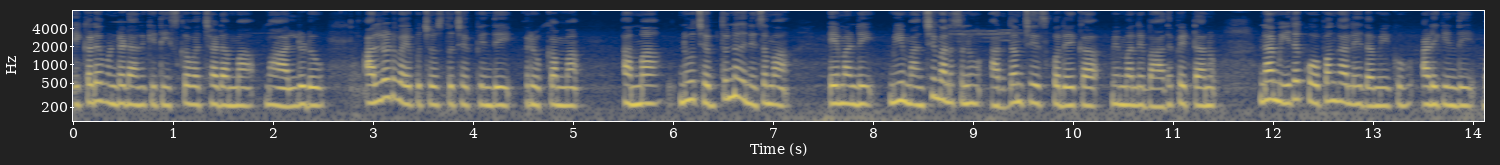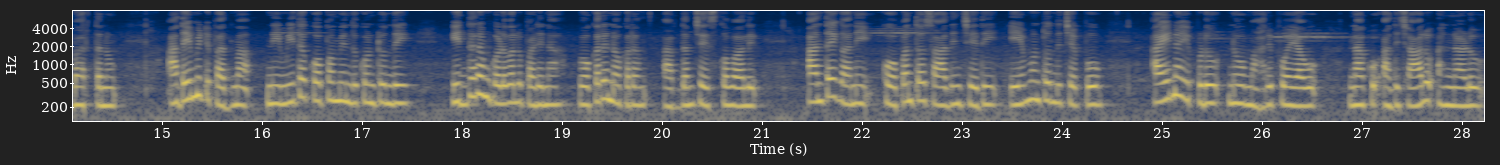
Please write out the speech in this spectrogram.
ఇక్కడే ఉండడానికి తీసుకువచ్చాడమ్మా మా అల్లుడు. అల్లుడు వైపు చూస్తూ చెప్పింది రుక్కమ్మ. అమ్మా నువ్వు చెప్తున్నది నిజమా? ఏమండి మీ మంచి మనసును అర్థం చేసుకోలేక మిమ్మల్ని బాధ పెట్టాను నా మీద కోపంగా లేదా మీకు? అడిగింది భర్తను. అదేమిటి పద్మ? నీ మీద కోపం ఎందుకుంటుంది? ఇద్దరం గొడవలు పడినా ఒకరినొకరం అర్థం చేసుకోవాలి. అంతేగాని కోపంతో సాధించేది ఏముంటుంది చెప్పు? అయినా ఇప్పుడు నువ్వు మారిపోయావు. నాకు అది చాలు అన్నాడు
